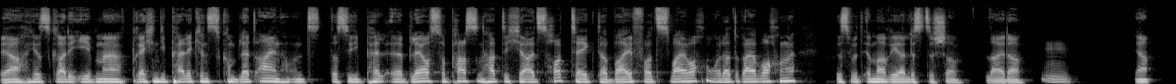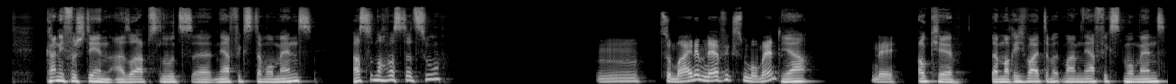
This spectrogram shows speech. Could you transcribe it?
ja, jetzt gerade eben äh, brechen die Pelicans komplett ein. Und dass sie die Pel äh, Playoffs verpassen, hatte ich ja als Hot Take dabei vor zwei Wochen oder drei Wochen. Es wird immer realistischer, leider. Mhm. Ja. Kann ich verstehen. Also absolut äh, nervigster Moment. Hast du noch was dazu? Mhm. Zu meinem nervigsten Moment? Ja. Nee. Okay, dann mache ich weiter mit meinem nervigsten Moment.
